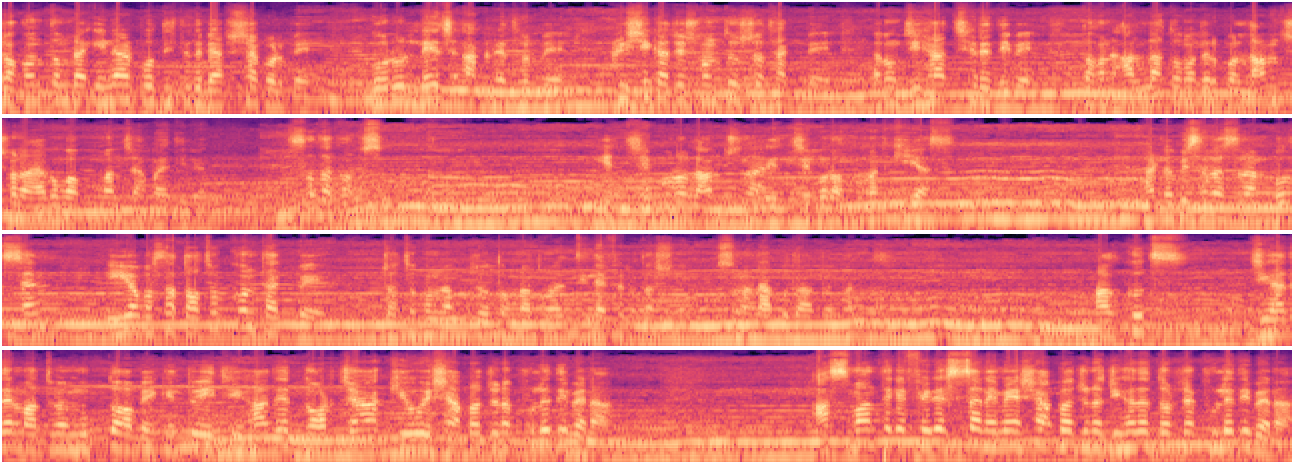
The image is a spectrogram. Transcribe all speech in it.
যখন তোমরা ইনার পদ্ধতিতে ব্যবসা করবে, গরুর লেজ আঁকড়ে ধরবে, কৃষিকাজে সন্তুষ্ট থাকবে এবং জিহাদ ছেড়ে দিবে, তখন আল্লাহ তোমাদের উপর লাঞ্ছনা এবং অপমান চাপাই দিবেন। এর চেয়ে বড় লাঞ্ছনা এর চেয়ে বড় অপমান কি আছে? আর নবী সাল্লাল্লাহু আলাইহি ওয়াসাল্লাম বলছেন, এই অবস্থা ততক্ষণ থাকবে, যতক্ষণ না তোমরা তোমাদের দিনে ফেরত আসো। সুনান আবু দাউদ আলকুদস জিহাদের মাধ্যমে মুক্ত হবে, কিন্তু এই জিহাদের দরজা কেউ এসে আপনার জন্য খুলে দিবে না। আসমান থেকে ফেরেস্তা নেমে এসে আপনার জন্য জিহাদের দরজা খুলে দিবে না।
